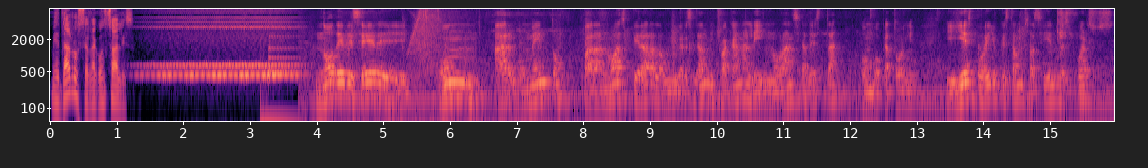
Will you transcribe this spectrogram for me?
Medardo Serra González. No debe ser eh, un argumento para no aspirar a la Universidad Michoacana la ignorancia de esta convocatoria y es por ello que estamos haciendo esfuerzos.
